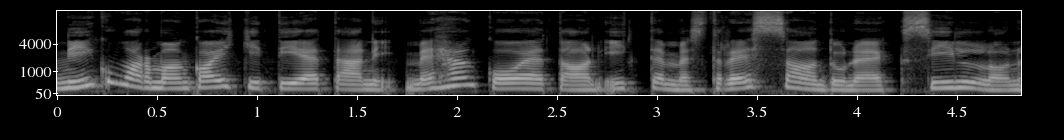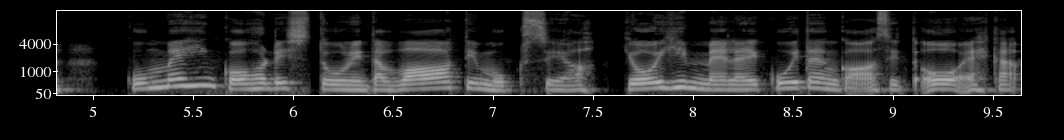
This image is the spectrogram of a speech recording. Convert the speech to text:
Niin kuin varmaan kaikki tietää, niin mehän koetaan itsemme stressaantuneeksi silloin, kun meihin kohdistuu niitä vaatimuksia, joihin meillä ei kuitenkaan sit ole ehkä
